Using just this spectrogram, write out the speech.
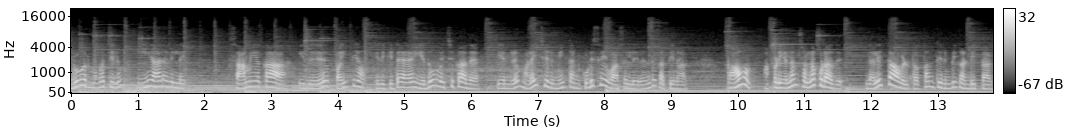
ஒருவர் முகத்திலும் ஈயாடவில்லை சாமியக்கா இது பைத்தியம். இதுகிட்ட எதுவும் வச்சுக்காத என்று மலைச்சிறுமி தன் குடிசை வாசலிலிருந்து கத்தினாள். பாவம் அப்படியெல்லாம் சொல்லக்கூடாது. லலிதா அவள் பக்கம் திரும்பி கண்டித்தாள்.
